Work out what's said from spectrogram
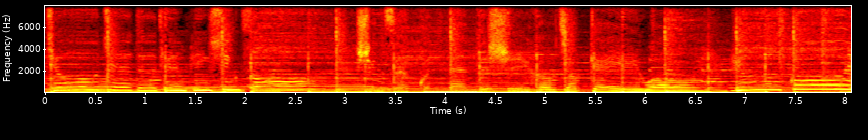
纠结的天平星座，选择困难的时候交给我。如果我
